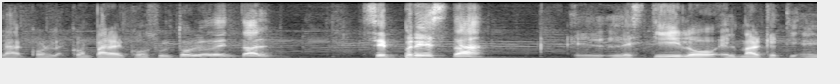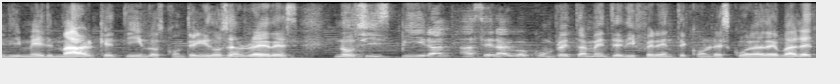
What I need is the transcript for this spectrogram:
la, con, para el consultorio dental se presta el estilo, el marketing, el email marketing, los contenidos en redes, nos inspiran a hacer algo completamente diferente con la escuela de ballet.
